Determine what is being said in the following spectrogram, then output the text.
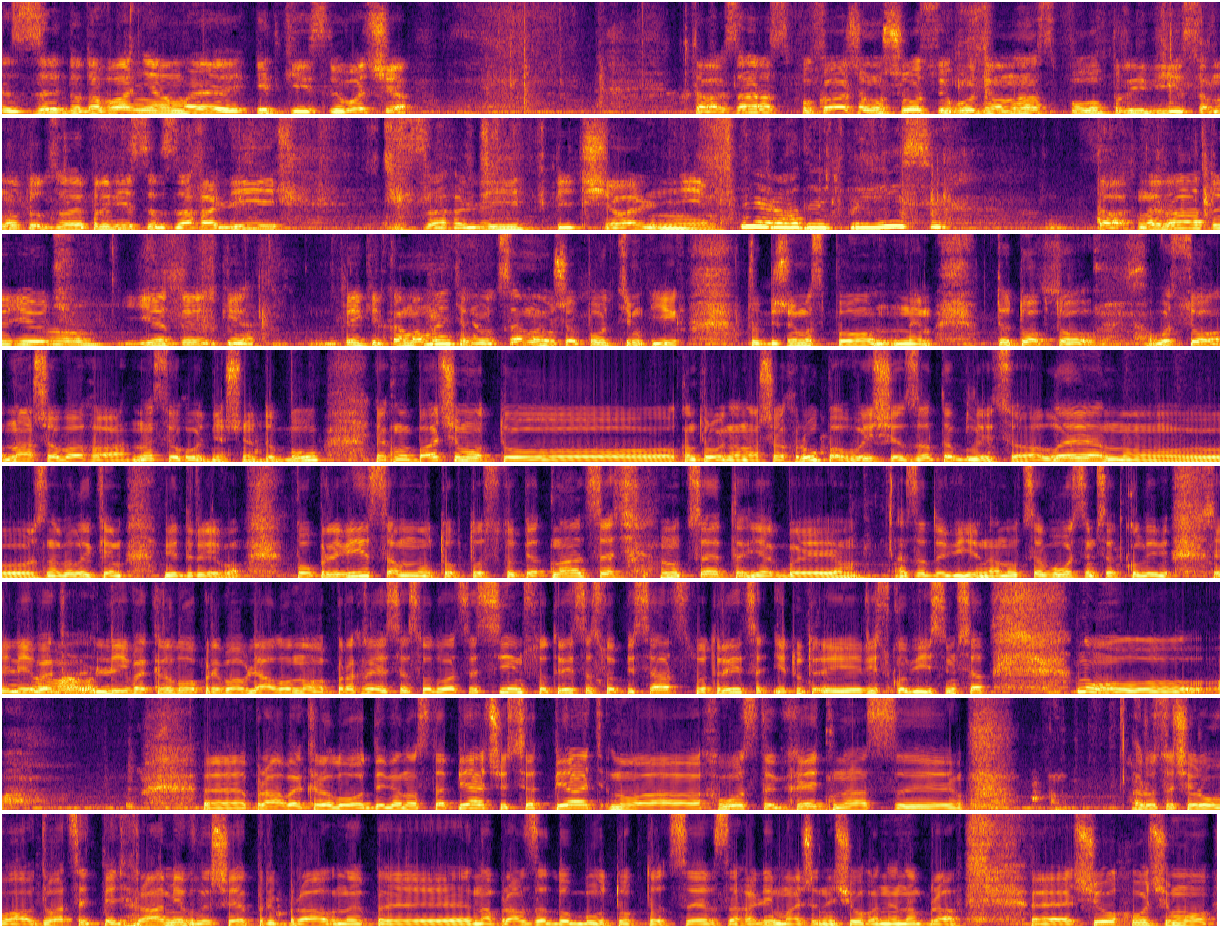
з додаванням підкислювача. Так, зараз покажемо, що сьогодні у нас по привісам. Ну тут привіси взагалі, взагалі печальні. Не радують привіси. Так, не радують. Є деякі, декілька моментів, але це ми вже потім їх пробіжимось по ним. Тобто, ось наша вага на сьогоднішню добу, як ми бачимо, то контрольна наша група вища за таблицю, але ну, з невеликим відривом. По привісам, ну, тобто 115, ну це якби задовільно. Ну, це 80, коли ліве, ліве крило прибавляло ну, прогресія 127, 130, 150, 130 і тут е, різко 80. Ну, е, праве крило 95, 65, ну а хвостик геть нас. е, Розочарував 25 грамів лише прибрав, е, набрав за добу, тобто це взагалі майже нічого не набрав. Що хочемо,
